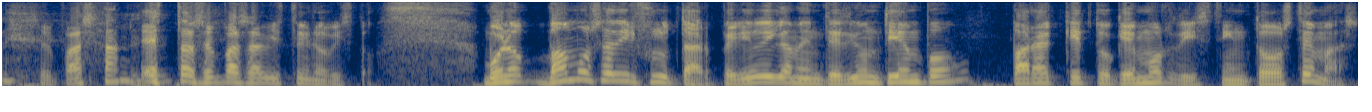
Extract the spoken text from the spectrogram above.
se pasa, esto se pasa visto y no visto. Bueno, vamos a disfrutar periódicamente de un tiempo para que toquemos distintos temas.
